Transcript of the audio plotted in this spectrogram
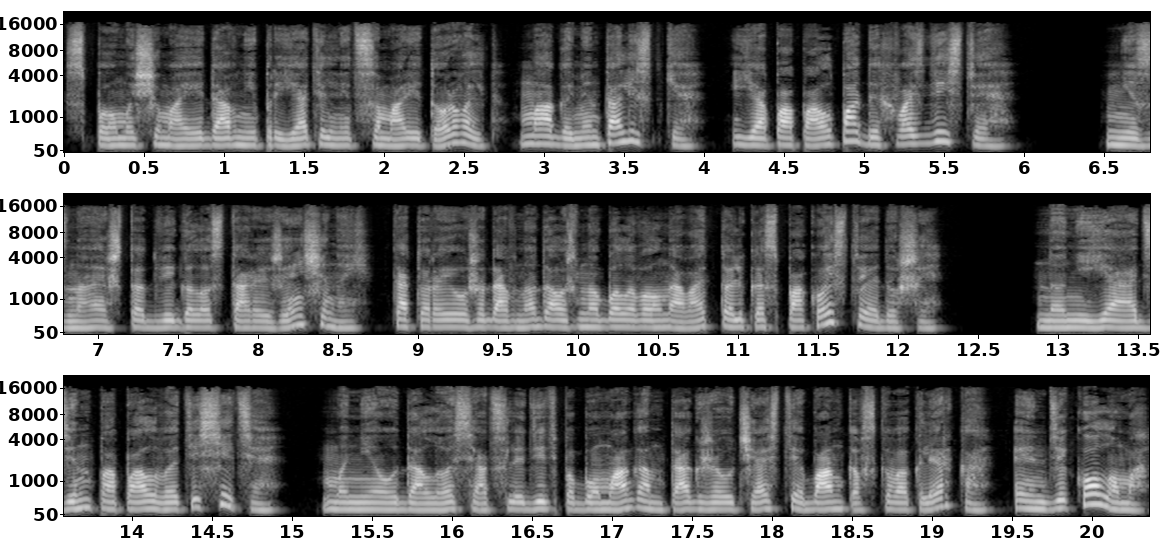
С помощью моей давней приятельницы Мари Торвальд, мага-менталистки, я попал под их воздействие. Не зная, что двигало старой женщиной, которая уже давно должно было волновать только спокойствие души. Но не я один попал в эти сети. Мне удалось отследить по бумагам также участие банковского клерка Энди Колума.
